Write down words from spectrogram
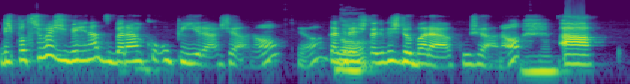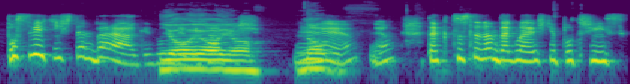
když potřebuješ vyhnat z baráku upíra, že ano, jo, tak, no. jdeš, tak jdeš do baráku, že ano, no. a posvětíš ten barák. Jako jo, jo, jo. No. Jo. Tak co jste tam takhle ještě potřísk,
